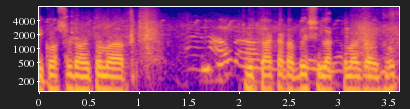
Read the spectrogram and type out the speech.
এই কষ্টটা হয়তো না, আর টাকাটা বেশি লাগতো না, যাই হোক।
